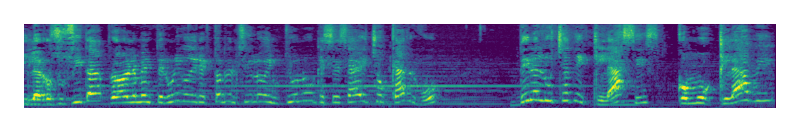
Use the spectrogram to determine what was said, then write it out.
Y la resucita probablemente el único director del siglo XXI que se, se ha hecho cargo de la lucha de clases como clave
